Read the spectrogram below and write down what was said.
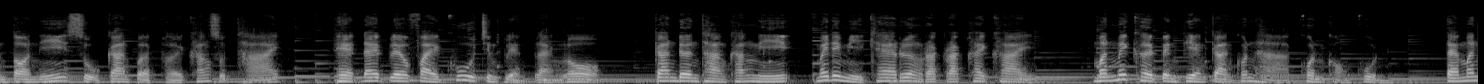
นตอนนี้สู่การเปิดเผยครั้งสุดท้าย เหตุใดเปลวไฟคู่จึงเปลี่ยนแปลงโลก การเดินทางครั้งนี้ไม่ได้มีแค่เรื่องรักๆ ใคร่ๆมันไม่เคยเป็นเพียงการค้นหาคนของคุณ แต่มัน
